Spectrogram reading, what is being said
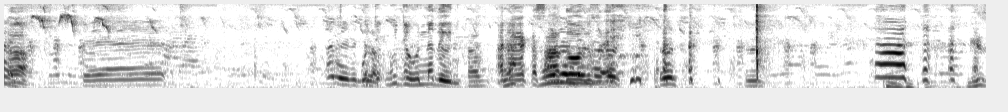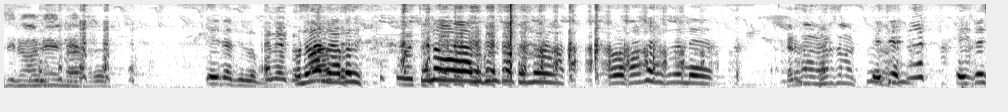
হ্যাঁ বুঝে হুন না দিন আর একটা সাদা। এইটা দিলাম না না ওই তো না আমি কোনো সাথে না আমার হেড চালান এই যে এইটাই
